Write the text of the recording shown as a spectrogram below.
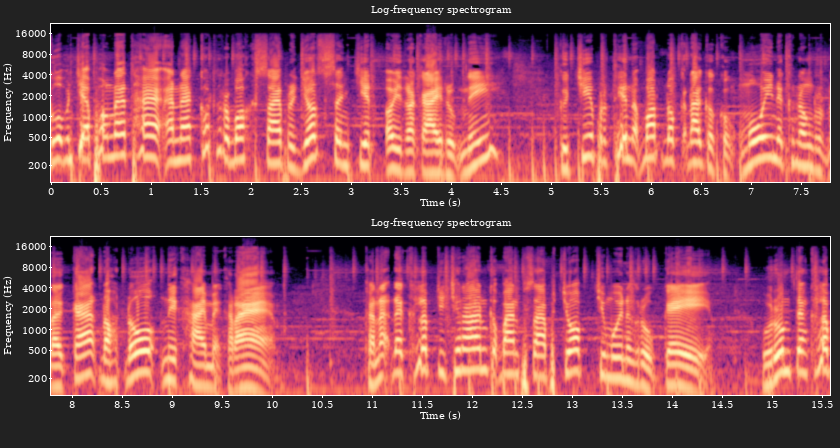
គួរបញ្ជាក់ផងដែរថាអនាគតរបស់ខ្សែប្រយុទ្ធសញ្ជាតិអុយរ៉ាកាយរូបនេះ គឺជាប្រធានបទដ៏ក្តៅកគុកមួយនៅក្នុងរដូវកាលដោះដូរនាខែមករាខណៈដែលក្លឹបជាច្រើនក៏បានផ្សារភ្ជាប់ជាមួយនឹងរូបគេរួមទាំងក្លឹប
